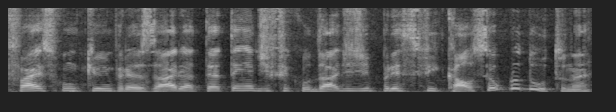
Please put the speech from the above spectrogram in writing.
faz com que o empresário até tenha dificuldade de precificar o seu produto, né?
